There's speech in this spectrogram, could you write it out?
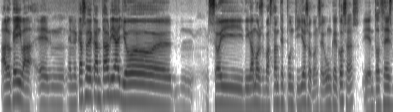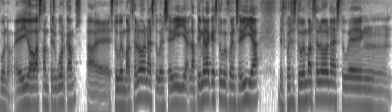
a lo que iba, en, el caso de Cantabria yo soy, digamos, bastante puntilloso con según qué cosas. Y entonces, bueno, he ido a bastantes WordCamps. Eh, estuve en Barcelona, estuve en Sevilla. La primera que estuve fue en Sevilla. Después estuve en Barcelona, estuve en,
